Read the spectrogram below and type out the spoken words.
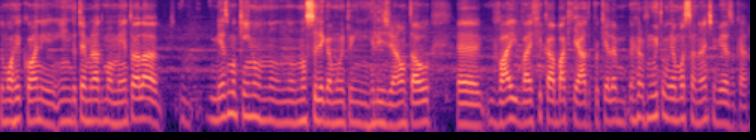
do Morricone em determinado momento, ela, mesmo quem não, não, não se liga muito em religião tal, é, vai, vai ficar baqueado, porque ela é, é muito emocionante mesmo, cara.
